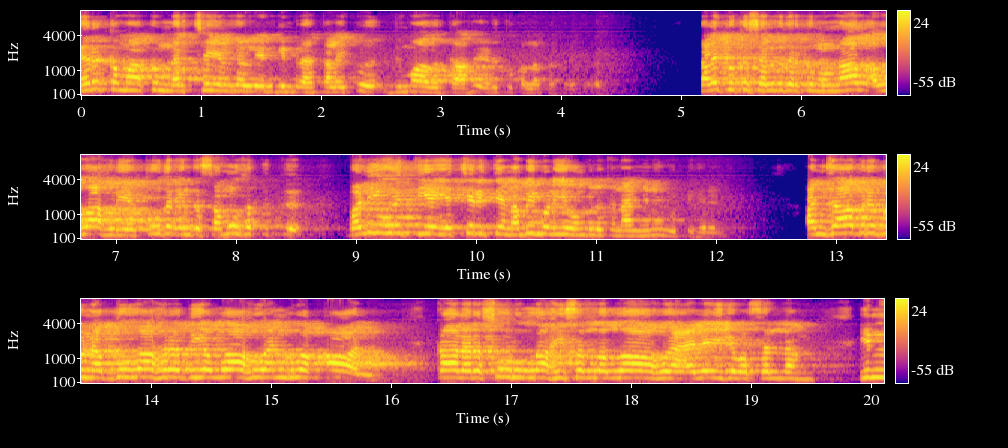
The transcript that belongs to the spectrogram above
நெருக்கமாக்கும் நற்செயல்கள் என்கின்ற தலைப்பு ஜும்மாவிற்காக எடுத்துக்கொள்ளப்பட்டிருக்கிறது தலைப்புக்கு செல்வதற்கு முன்னால் அல்லாஹுடைய தூதர் இந்த சமூகத்துக்கு வலியுறுத்திய எச்சரித்த நபிமொழியை உங்களுக்கு நான் நினைவூட்டுகிறேன் عن جابر بن عبد الله رضي الله عنه وقال قال رسول الله صلى الله عليه وسلم إن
